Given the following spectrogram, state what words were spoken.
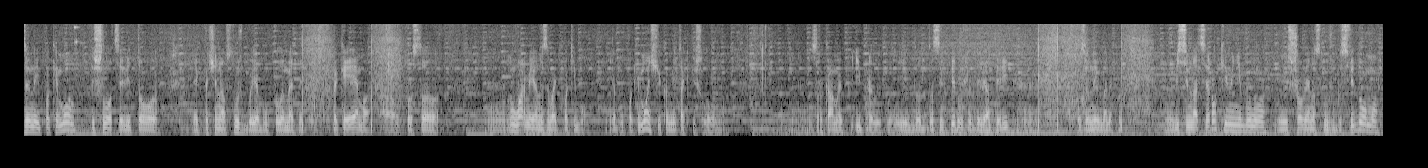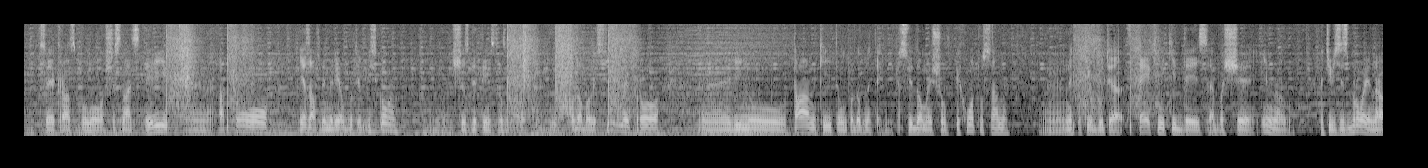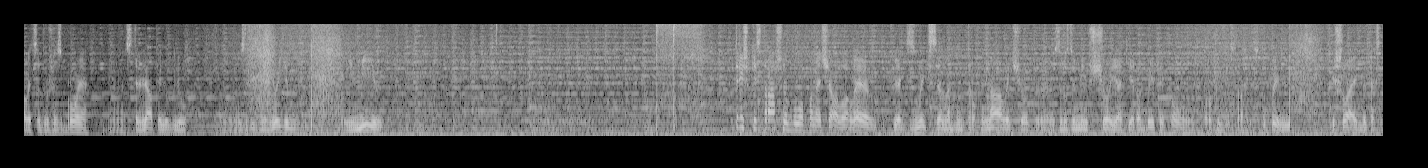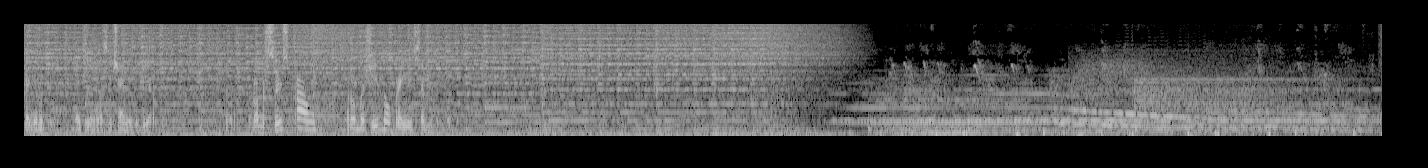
позивний покемон. Пішло це від того, як починав службу, я був кулеметником ПКМ, а просто е, ну, в армії його називають покемон. Я був покемонщиком і так пішло воно. Е, З роками і прилипло. І до, до сих пір, вже дев'ятий рік, е, позивний в мене покемон. 18 років мені було, йшов я на службу свідомо. Це якраз було 16-й рік. Е, АТО. Я завжди мріяв бути військовим. Ще з дитинства знали. Подобались фільми про е, війну, танки і тому подобна техніка. Свідомо йшов в піхоту саме. Е, Не хотів бути в техніці десь або ще. Іменно хотів зі зброєю, нравиться дуже зброя. Е, Стріляти люблю е, з різних видів і вмію. Трішки страшно було поначалу, але як звикся, набув трохи навичок, е, зрозумів, що як і робити, то трохи зі страху вступив і пішла, як би так сказати, рутина, як і на звичайній любій роботі. Тобто робиш свою справу, робиш її добре і все буде добре.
